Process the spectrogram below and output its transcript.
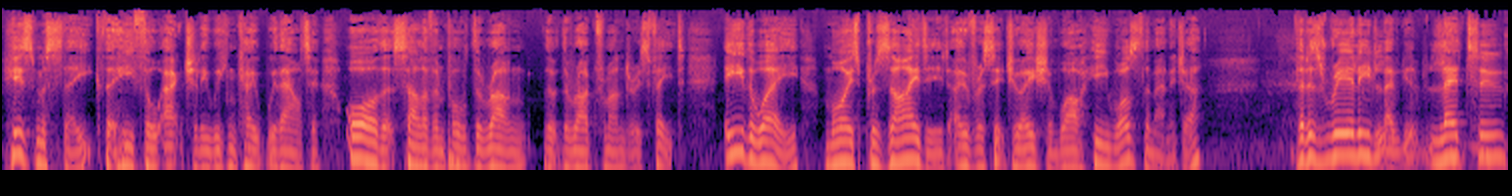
his mistake that he thought actually we can cope without him, or that Sullivan pulled the rug the, the rug from under his feet. Either way, Moyes presided over a situation while he was the manager that has really led to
